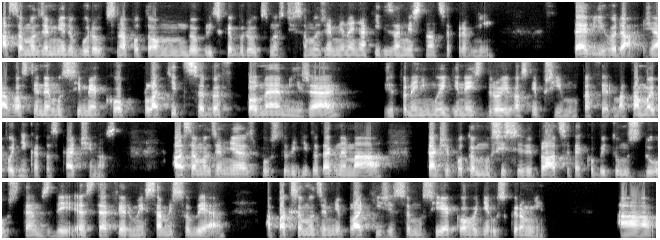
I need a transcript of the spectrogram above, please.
a samozřejmě do budoucna potom, do blízké budoucnosti samozřejmě na nějaký ty zaměstnance první. To je výhoda, že já vlastně nemusím jako platit sebe v plné míře, že to není můj jediný zdroj vlastně příjmu, ta firma, ta moje podnikatelská činnost. Ale samozřejmě spoustu lidí to tak nemá, takže potom musí si vyplácet jakoby tu mzdu z té, mzdy, eh, z té firmy sami sobě a pak samozřejmě platí, že se musí jako hodně uskromnit. A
